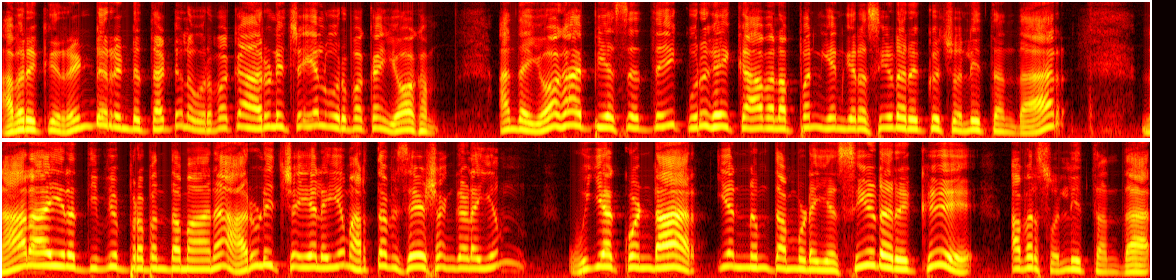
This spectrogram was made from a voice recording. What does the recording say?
அவருக்கு ரெண்டு ரெண்டு தட்டில் ஒரு பக்கம் அருளி செயல் ஒரு பக்கம் யோகம். அந்த யோகாபியசத்தை குறுகை காவலப்பன் என்கிற சீடருக்கு சொல்லித்தந்தார் தந்தார். திவ்ய பிரபந்தமான அருளி செயலையும் அர்த்த விசேஷங்களையும் உய்யக்கொண்டார் என்னும் தம்முடைய சீடருக்கு அவர் சொல்லித்தந்தார்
